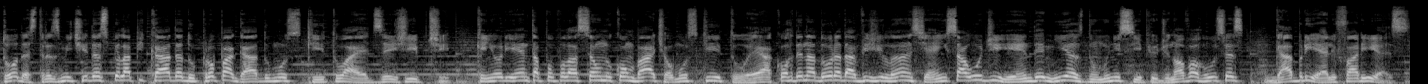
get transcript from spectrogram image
todas transmitidas pela picada do propagado mosquito Aedes aegypti. Quem orienta a população no combate ao mosquito é a coordenadora da Vigilância em Saúde e Endemias do município de Nova Russas, Gabriele Farias.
